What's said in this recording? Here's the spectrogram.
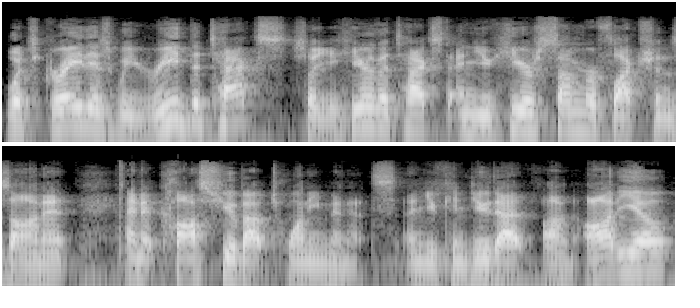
What's great is we read the text, so you hear the text and you hear some reflections on it, and it costs you about 20 minutes. And you can do that on audio,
